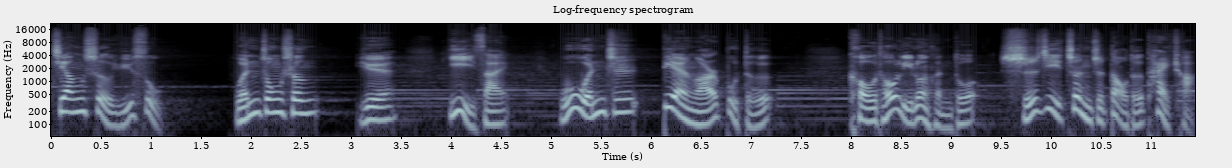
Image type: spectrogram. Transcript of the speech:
将涉于粟。”闻中生曰。义哉！吾闻之，辩而不得。口头理论很多，实际政治道德太差，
